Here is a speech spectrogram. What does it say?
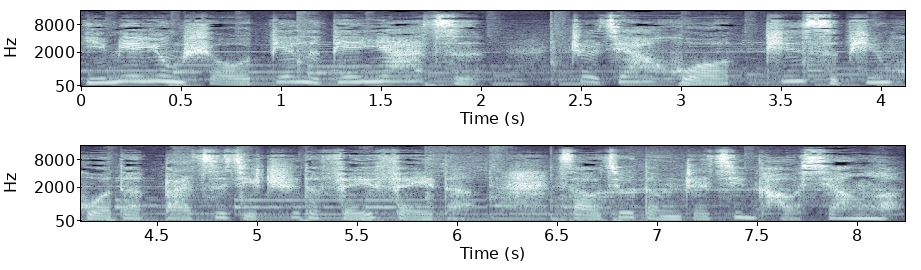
一面用手掂了掂鸭子，这家伙拼死拼活的把自己吃得肥肥的，早就等着进烤箱了。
